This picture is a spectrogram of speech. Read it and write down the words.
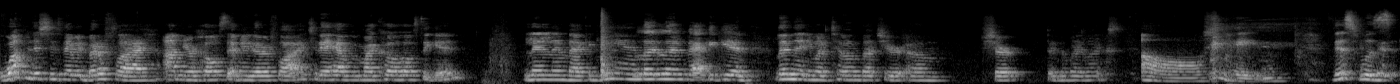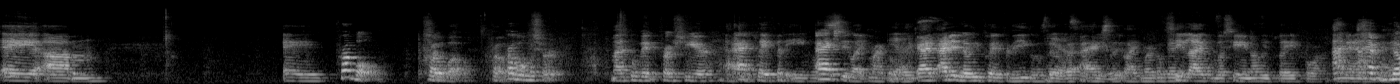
Welcome. This is Ebony Butterfly. I'm your host, Ebony Butterfly. Today I have with my co-host again, Lynn Lynn back again. Lynn Lynn back again. Lynn Lynn, you want to tell them about your um, shirt that nobody likes? Oh, she hating. This was a um a Pro Bowl. Pro Bowl. Pro Pro Bowl. Bowl shirt. Michael Vick first year after I- he played for the Eagles. I actually like Michael Yes. Vick. I, I didn't know he played for the Eagles though, Yes, but I actually like Michael Vick. she liked him, but she didn't know who he played for. I, I have no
